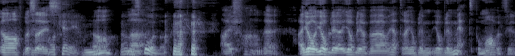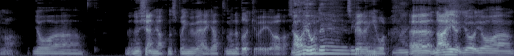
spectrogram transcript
Ja, precis. Okej, mm. Ja, ja, men skål då. Nej, fan. Det... Ja, jag, jag, blev, jag blev, eh, vad heter det, jag blev, jag blev mätt på Marvel-filmerna. Jag, eh, nu känner jag att nu springer vi iväg, men det brukar vi göra. så Ja, jo, spelar- det spelar ingen roll. Nej. Eh, nej, jag, jag, jag,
